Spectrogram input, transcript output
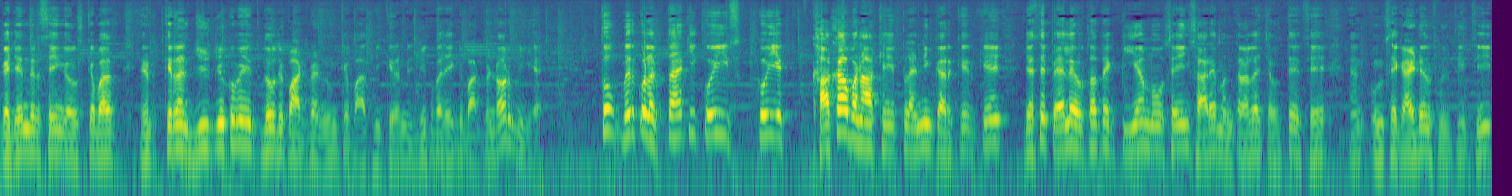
गजेंद्र सिंह और उसके बाद किरण रिजिजू को भी दो डिपार्टमेंट उनके पास भी किरण रिजिजू के पास एक डिपार्टमेंट और भी है। तो मेरे को लगता है कि कोई कोई एक खाका बना के प्लानिंग करके, के जैसे पहले होता था पीएमओ से ही सारे मंत्रालय चलते थे एंड उनसे गाइडेंस मिलती थी।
